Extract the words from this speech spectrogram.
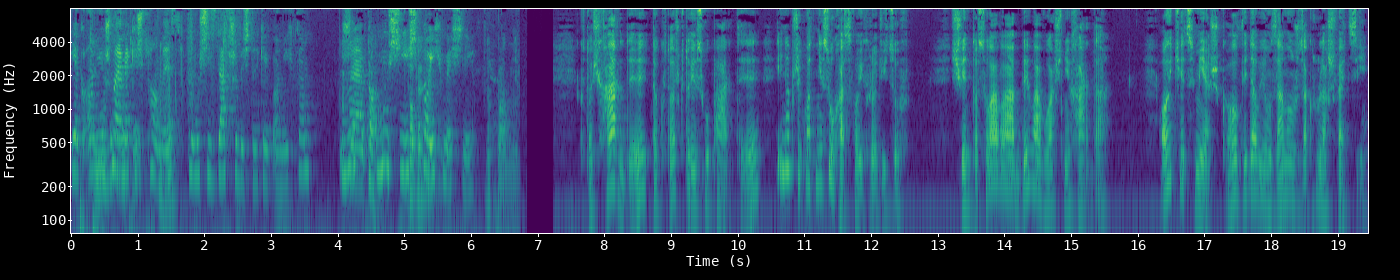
jak oni już mają jakiś pomysł, to musi zawsze być tak, jak oni chcą? Że tak. musi iść po ich myśli. Dokładnie. Ktoś hardy to ktoś, kto jest uparty i na przykład nie słucha swoich rodziców. Świętosława była właśnie harda. Ojciec Mieszko wydał ją za mąż za króla Szwecji.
